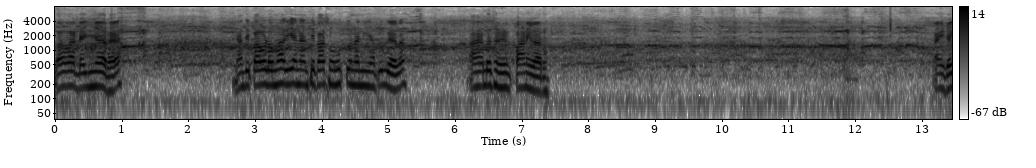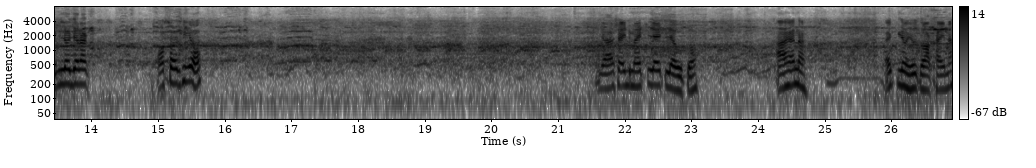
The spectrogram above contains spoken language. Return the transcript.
બાવા ડેન્જર હે. ત્યાંથી પાવડો મારીએ ત્યાંથી પાછું ઊંચું નથી ત્યાં પૂગે હવે આ બધું પાણીવાળું. કાંઈ ઢગલો જરાક ઓછો થયો. આ સાઈડમાં એટલે એટલે તો. આ હે ને, એટલે હું તો આ ખાઈને.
